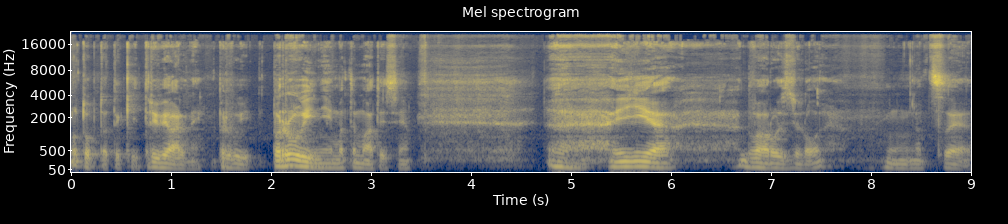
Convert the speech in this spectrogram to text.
ну тобто такій тривіальній, первинній математиці, е, є два розділи. Це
